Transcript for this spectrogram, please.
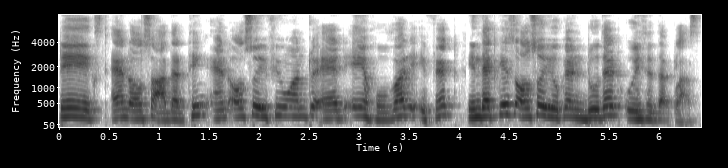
text and also other thing. And also if you want to add a hover effect, in that case also you can do that with the class.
